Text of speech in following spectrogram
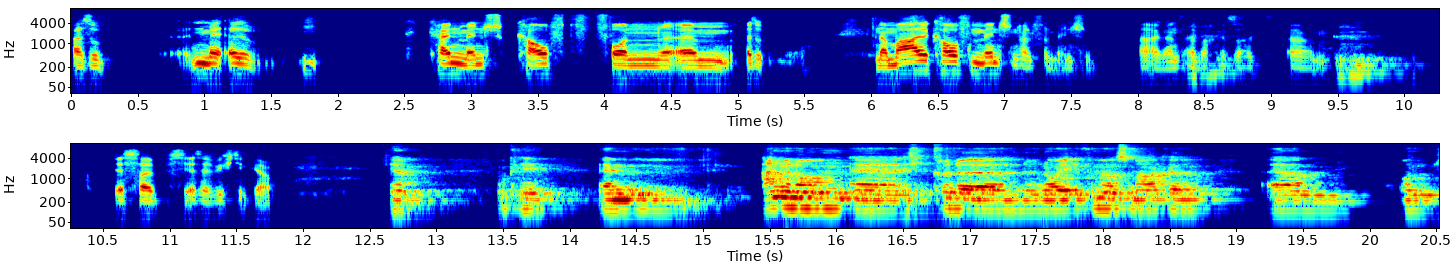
Also, also kein Mensch kauft von, ähm, also normal kaufen Menschen halt von Menschen, äh, ganz einfach mhm. gesagt. Ähm, mhm. Deshalb sehr, sehr wichtig, ja. Ja, okay. Ähm, angenommen, äh, ich gründe eine neue E-Commerce-Marke ähm, und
